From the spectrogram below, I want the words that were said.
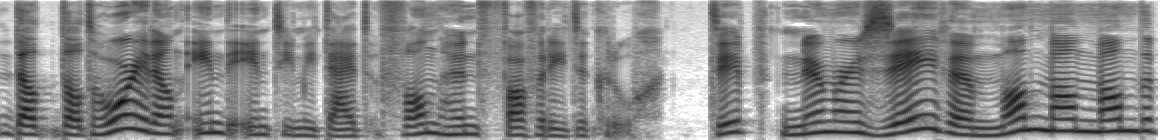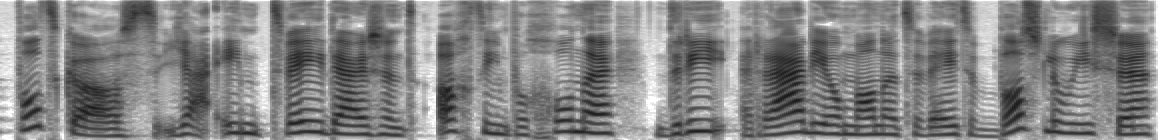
dat, dat hoor je dan in de intimiteit van hun favoriete kroeg. Tip nummer 7. Man, man, man, de podcast. Ja, in 2018 begonnen drie radiomannen te weten. Bas Louise,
